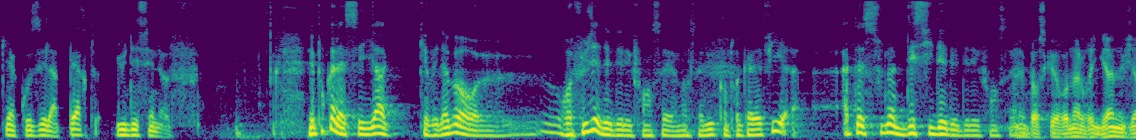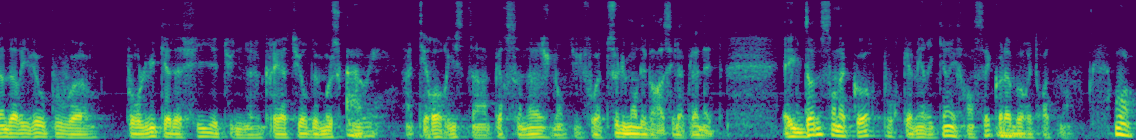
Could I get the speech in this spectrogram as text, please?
qui a causé la perte du DC-9. Et pourquoi la CIA, qui avait d'abord euh, refusé d'aider les Français dans sa lutte contre Kadhafi, a-t-elle soudain décidé d'aider les Français Parce que Ronald Reagan vient d'arriver au pouvoir. Pour lui, Kadhafi est une créature de Moscou, Ah oui. un terroriste, un personnage dont il faut absolument débarrasser la planète. Et il donne son accord pour qu'Américains et Français collaborent étroitement. Bon,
